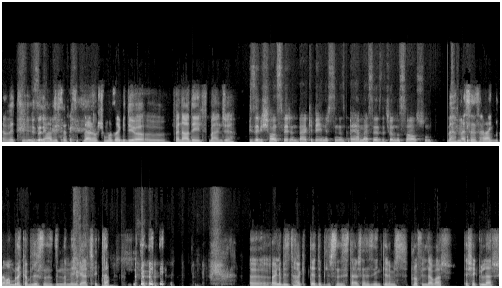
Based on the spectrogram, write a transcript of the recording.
Evet, e, Bize yani istatistikler hoşumuza gidiyor. Fena değil bence. bize bir şans verin. Belki beğenirsiniz. Beğenmezseniz de canınız sağ olsun. Beğenmezseniz herhangi bir zaman bırakabilirsiniz dinlemeyi gerçekten. Ee, Öyle bizi takip de edebilirsiniz isterseniz. Linklerimiz profilde var. Teşekkürler.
